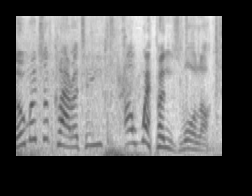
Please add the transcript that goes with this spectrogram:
Moments of clarity are weapons, Warlock.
